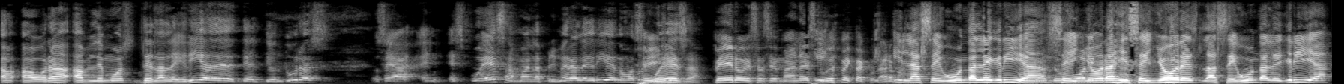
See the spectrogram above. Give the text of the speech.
ahora hablemos de la alegría de, de- de Honduras. O sea, en- es, fue esa, man. La primera alegría de nosotros Sí, fue esa. Pero esa semana estuvo Y- espectacular, Y man. la segunda alegría, señoras y señores, la segunda alegría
